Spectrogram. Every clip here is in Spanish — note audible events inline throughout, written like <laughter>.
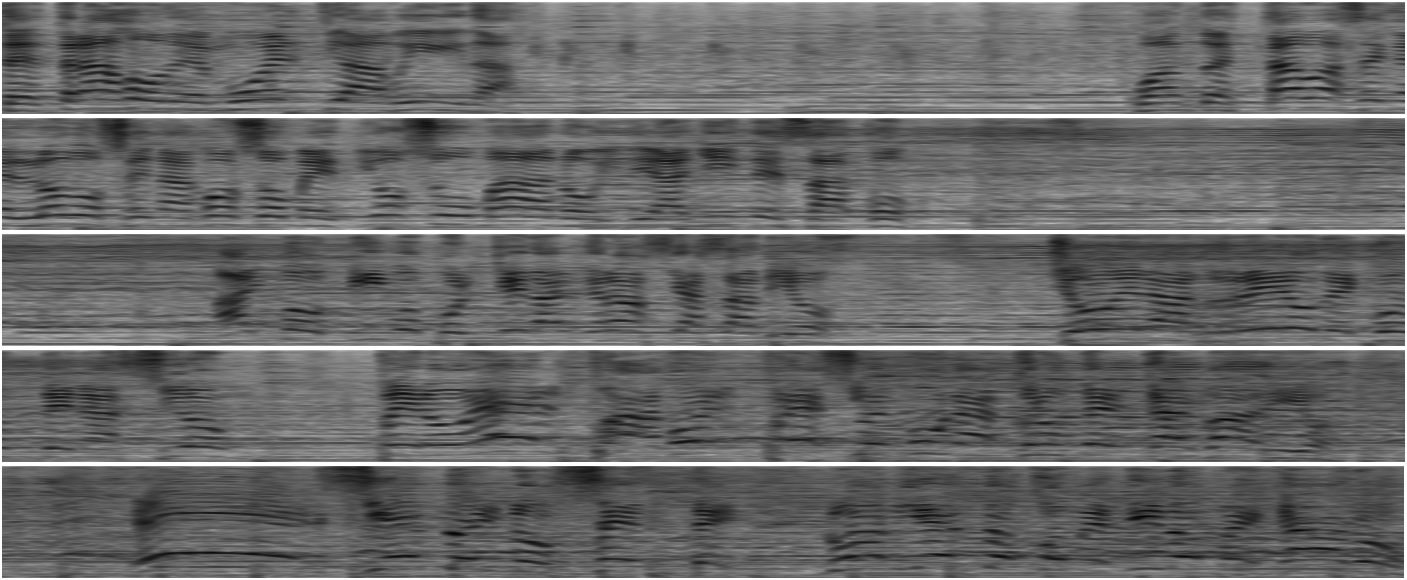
te trajo de muerte a vida. Cuando estabas en el lodo cenagoso, metió su mano y de allí te sacó. Hay motivo por qué dar gracias a Dios. Yo era reo de condenación, pero Él pagó el precio en una cruz del Calvario. Él siendo inocente, no habiendo cometido pecado,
